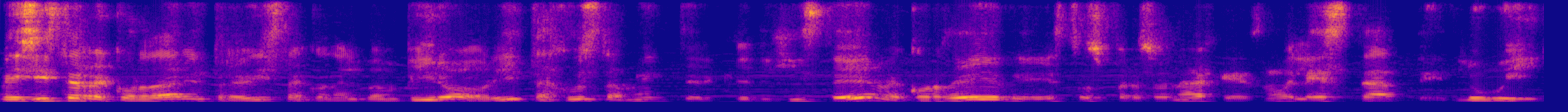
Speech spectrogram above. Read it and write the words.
Me hiciste recordar entrevista con el vampiro ahorita, justamente que dijiste, me acordé de estos personajes, ¿no? El Estat, Louis,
